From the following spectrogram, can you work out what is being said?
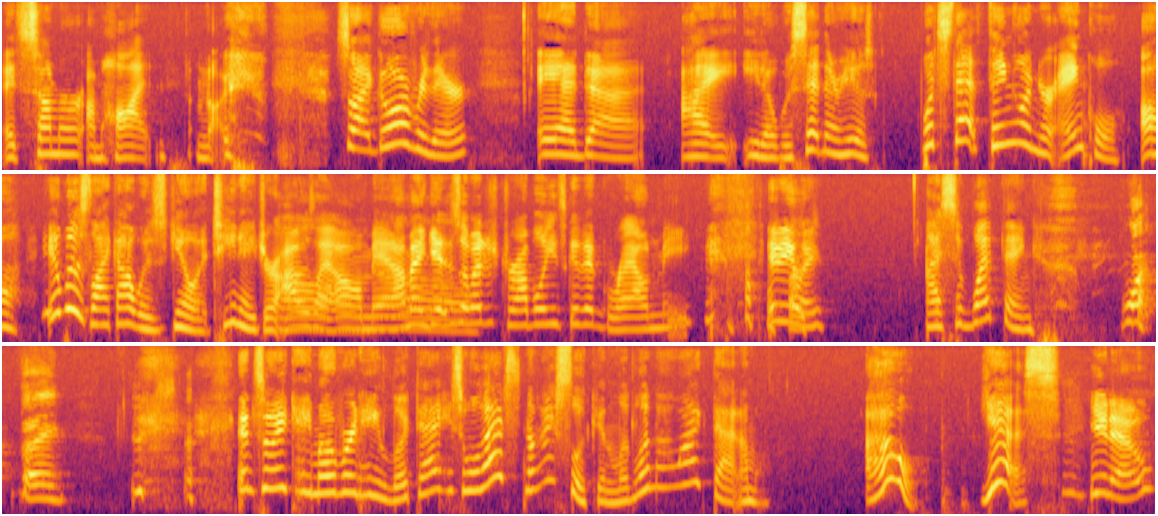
It's summer. I'm hot. I'm not. so I go over there, and uh, I, you know, was sitting there. He goes, "What's that thing on your ankle?" Oh, it was like I was, you know, a teenager. I was like, Oh, "Oh man, I'm gonna get in so much trouble. He's gonna ground me." anyway, I said, "What thing?" What thing? And so he came over and he looked at it. He said, Well, that's nice looking, Lidlin. I like that. I'm like, Oh, yes. You know,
